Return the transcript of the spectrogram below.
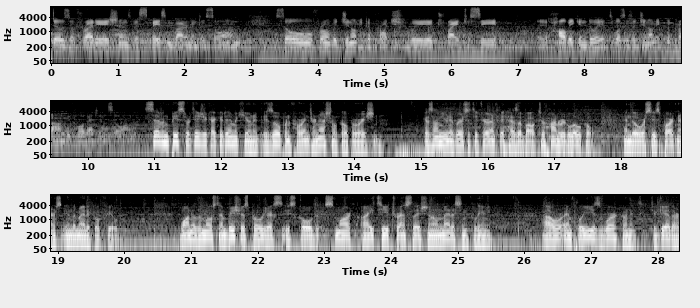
dose of radiations, the space environment and so on. So from the genomic approach, we try to see uh, how they can do it, what is the genomic background before that, and so on. 7P Strategic Academic Unit is open for international cooperation. Kazan University currently has about 200 local and overseas partners in the medical field. One of the most ambitious projects is called Smart IT Translational Medicine Clinic. Our employees work on it together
